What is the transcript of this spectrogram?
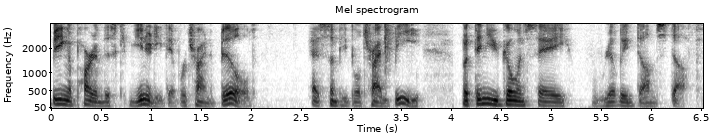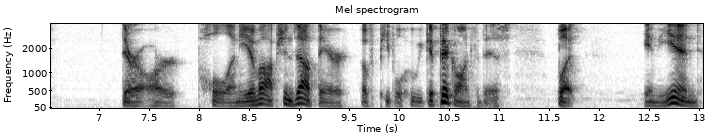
being a part of this community that we're trying to build, as some people try to be, but then you go and say really dumb stuff. There are plenty of options out there of people who we could pick on for this, but in the end,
